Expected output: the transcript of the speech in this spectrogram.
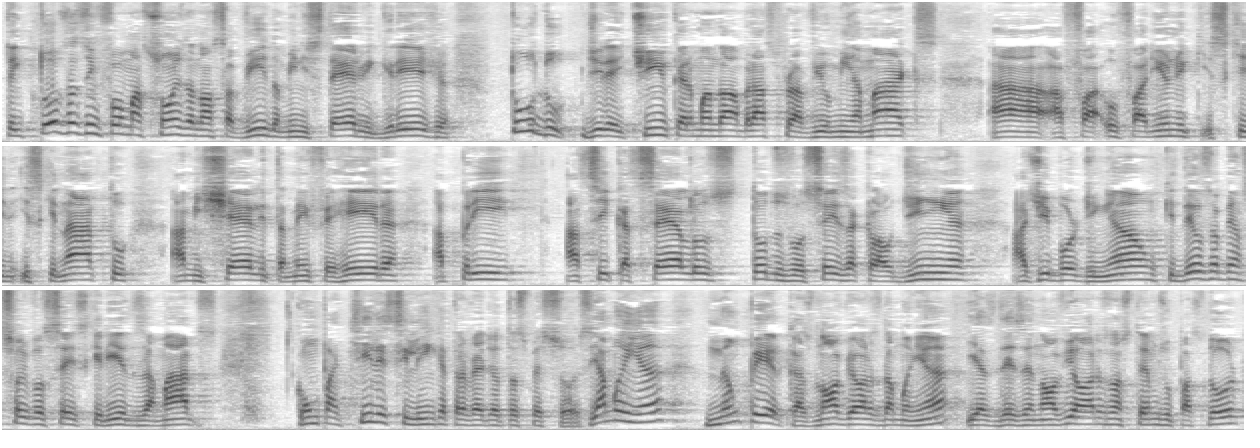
tem todas as informações da nossa vida, ministério, igreja, tudo direitinho. Quero mandar um abraço para a Vilminha Marques, a, a, o Fariunic Esquinato, a Michele também Ferreira, a Pri, a Cica Celos, todos vocês, a Claudinha, a Gibordinhão. Que Deus abençoe vocês, queridos, amados. Compartilhe esse link através de outras pessoas. E amanhã, não perca, às 9 horas da manhã e às 19 horas, nós temos o pastor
